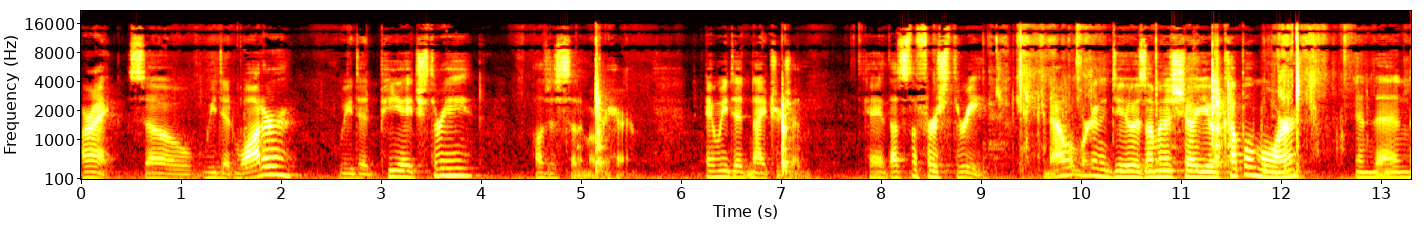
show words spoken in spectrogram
All right, so we did water, we did PH 3. I'll just set them over here and we did nitrogen. Okay, that's the first three. Now what we're gonna do is I'm gonna show you a couple more and then,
